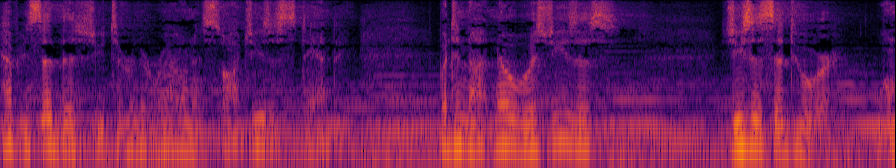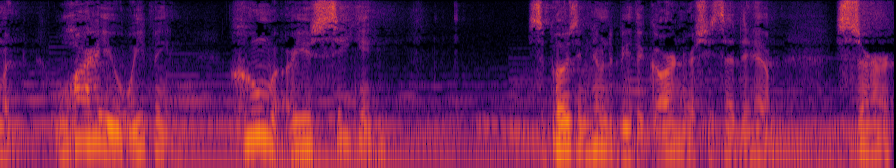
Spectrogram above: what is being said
Having said this, she turned around and saw Jesus standing, but did not know it was Jesus. Jesus said to her, Woman, why are you weeping? Whom are you seeking? Supposing him to be the gardener, she said to him, Sir,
